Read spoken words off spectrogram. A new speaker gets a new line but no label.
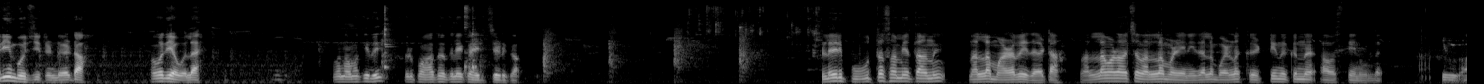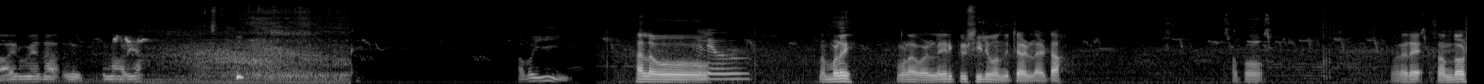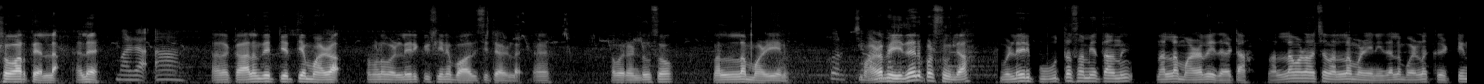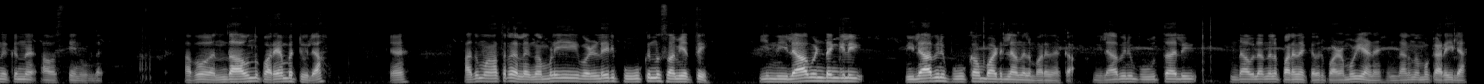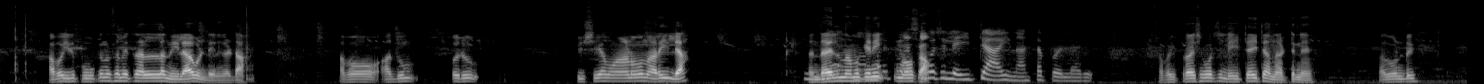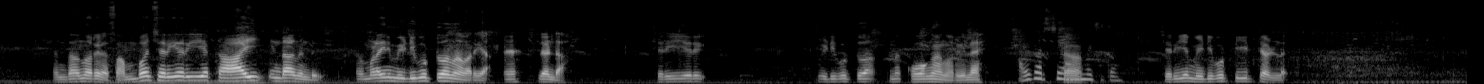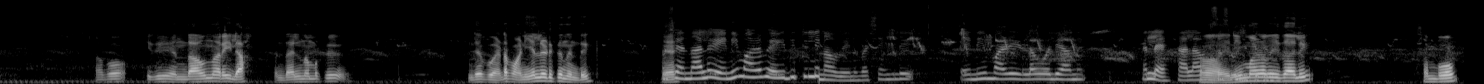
ഇരിയും പൊച്ചിട്ടുണ്ട് കേട്ടോ. മതിയാവും അല്ലേ അപ്പോൾ നമുക്കിത് ഒരു പാത്രത്തിലേക്ക് അരിച്ചെടുക്കാം. പിള്ളേര് പൂത്ത സമയത്താണ് നല്ല മഴ പെയ്ത കേട്ടാ. നല്ല മഴ വെച്ചാൽ നല്ല മഴയാണ്. ഇതെല്ലാം വെള്ളം കെട്ടി നിൽക്കുന്ന അവസ്ഥയാണുള്ളത്. ആയുർവേദ ഒരു എന്താ പറയാ? അപ്പോൾ ഈ ഹലോ.
ഹലോ.
നമ്മൾ നമ്മളെ വെള്ളേരി കൃഷിയിൽ വന്നിട്ടാണല്ലോ കേട്ടാ. അപ്പോൾ വളരെ സന്തോഷ വാർത്തയല്ല അല്ലേ?
മഴ
അത് കാലം തെറ്റിയെത്തിയ മഴ നമ്മളെ വെള്ളേരി കൃഷിനെ ബാധിച്ചിട്ടുള്ളത് ഏഹ് അപ്പോൾ രണ്ടു ദിവസം നല്ല മഴയാണ്. മഴ പെയ്തതിന് പ്രശ്നമില്ല. വെള്ളേരി പൂത്ത സമയത്താണ് നല്ല മഴ പെയ്ത കേട്ടാ. നല്ല മഴ വെച്ചാൽ നല്ല മഴയാണ്. ഇതെല്ലാം വെള്ളം കെട്ടി നിൽക്കുന്ന അവസ്ഥയാണ് ഉള്ളത് അപ്പോൾ എന്താവുമെന്ന് പറയാൻ പറ്റൂല ഏ? അത് മാത്രമല്ല നമ്മൾ ഈ വെള്ളേരി പൂക്കുന്ന സമയത്ത് ഈ നിലാവുണ്ടെങ്കിൽ നിലാവിന് പൂക്കാൻ പാടില്ല എന്നെല്ലാം പറയുന്നേക്കാം. നിലാവിന് പൂത്താൽ ഉണ്ടാവില്ല എന്നാലും പറയുന്നൊക്കെ ഒരു പഴമൊഴിയാണ്. എന്താണെന്ന് നമുക്കറിയില്ല. അപ്പോൾ ഇത് പൂക്കുന്ന സമയത്ത് നല്ല നിലാവുണ്ടായിരുന്നു കേട്ടോ. അപ്പോൾ അതും ഒരു വിഷയമാണോ എന്നറിയില്ല. എന്തായാലും നമുക്കിനി നോക്കാം.
ലേറ്റ് ആയി നട്ടപ്പോ എല്ലാവരും.
അപ്പോൾ ഇപ്രാവശ്യം കുറച്ച് ലേറ്റ് ആയിട്ടാണ് നട്ടിനെ. അതുകൊണ്ട് എന്താണെന്ന് അറിയില്ല. സംഭവം ചെറിയ ചെറിയ കായ് ഉണ്ടാകുന്നുണ്ട്. നമ്മളതിന് മിടിപൊട്ടുക പറയുക ഏഹ് ഇതണ്ട? ചെറിയൊരു മിടിപൊട്ടുക എന്ന കോങ്ങാന്ന് പറയും അല്ലേ? ചെറിയ മിടിപൊട്ടിയിട്ടുള്ള അപ്പോൾ ഇത് എന്താവും അറിയില്ല. എന്തായാലും നമുക്ക് എന്റെ വേണ്ട പണിയെല്ലാം എടുക്കുന്നുണ്ട്.
പക്ഷെ എന്നാലും ഇനി മഴ പെയ്തിട്ടില്ല. പക്ഷെങ്കിൽ ഇനി മഴ ഉള്ള പോലെയാണ്. അല്ലേ? കാലാവസ്ഥ
ഇനിയും മഴ. പെയ്താൽ സംഭവം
